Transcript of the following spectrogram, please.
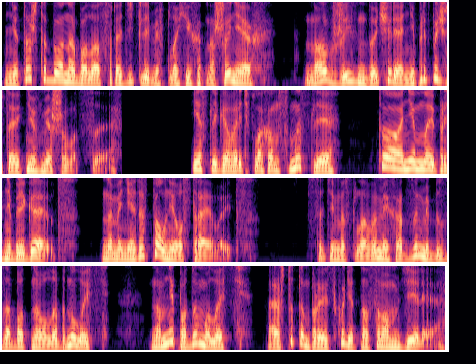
Не то чтобы она была с родителями в плохих отношениях, но в жизнь дочери они предпочитают не вмешиваться. Если говорить в плохом смысле, то они мной пренебрегают, но меня это вполне устраивает. С этими словами Хадзуми беззаботно улыбнулась, но мне подумалось, а что там происходит на самом деле?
